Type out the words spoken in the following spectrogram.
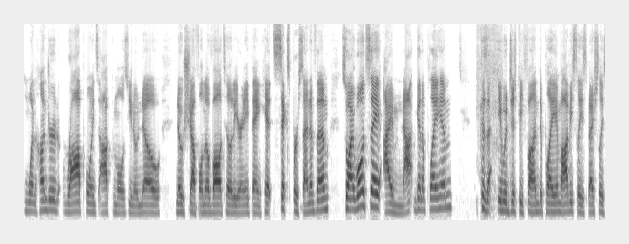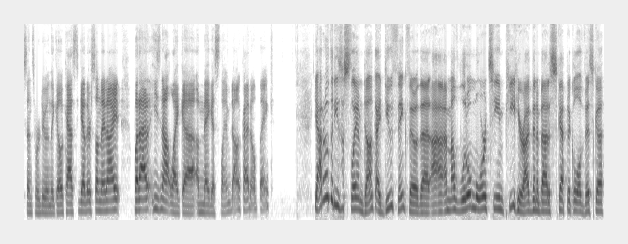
100 raw points optimals, you know, no no shuffle, no volatility or anything, hit 6% of them. So I won't say I'm not going to play him because it would just be fun to play him, obviously, especially since we're doing the Gilcast together Sunday night. But I, he's not like a, a, mega slam dunk, I don't think. Yeah, I don't know that he's a slam dunk. I do think though that I, am a little more Team Pete here. I've been about as skeptical of Visca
